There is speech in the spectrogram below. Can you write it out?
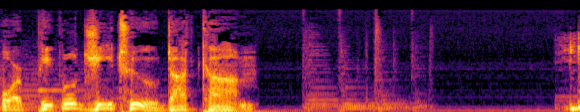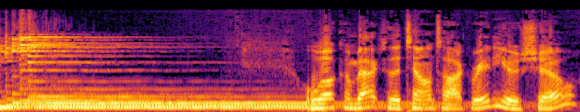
or peopleg2.com. Welcome back to the Talent Talk Radio Show.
